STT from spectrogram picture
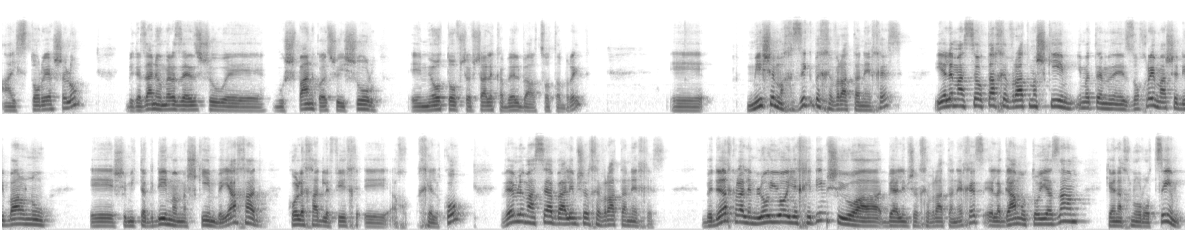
ההיסטוריה שלו, בגלל זה אני אומר זה איזשהו אה, גושפנק או איזשהו אישור אה, מאוד טוב שאפשר לקבל בארצות הברית. מי שמחזיק בחברת הנכס יהיה למעשה אותה חברת משקיעים, אם אתם זוכרים מה שדיברנו שמתאגדים המשקיעים ביחד, כל אחד לפי חלקו, והם למעשה הבעלים של חברת הנכס. בדרך כלל הם לא יהיו היחידים שיהיו הבעלים של חברת הנכס, אלא גם אותו יזם, כי אנחנו רוצים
